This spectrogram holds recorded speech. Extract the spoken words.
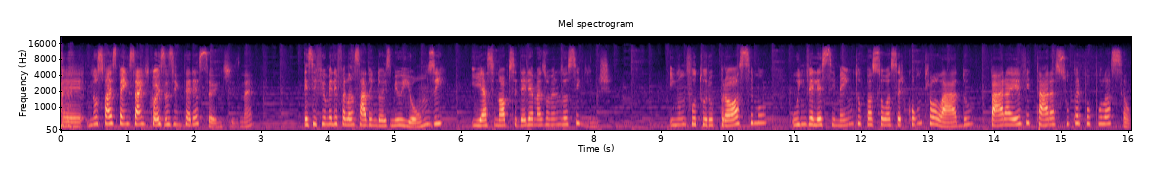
é, nos faz pensar em coisas interessantes, né? Esse filme ele foi lançado em 2011 e a sinopse dele é mais ou menos a seguinte: Em um futuro próximo, o envelhecimento passou a ser controlado para evitar a superpopulação,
